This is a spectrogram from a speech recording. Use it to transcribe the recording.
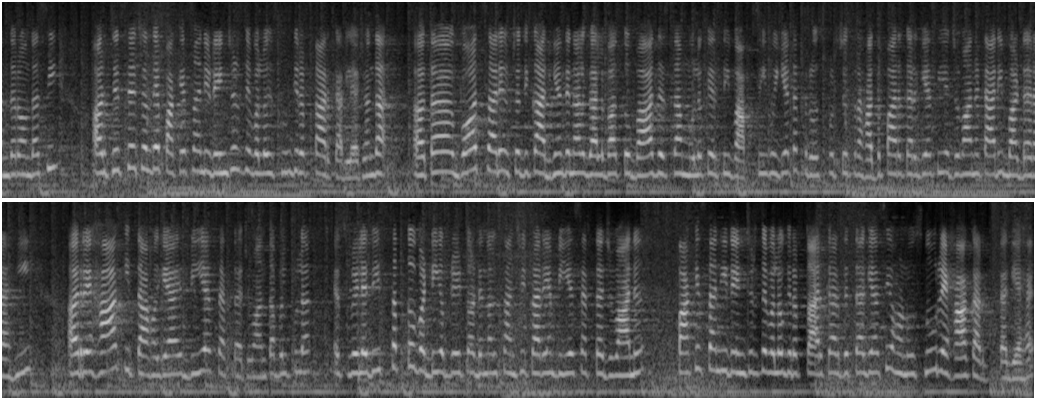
ਅੰਦਰ ਆਉਂਦਾ ਸੀ ਔਰ ਜਿਸ ਦੇ ਚਲਦੇ ਪਾਕਿਸਤਾਨੀ ਰੇਂਜਰਸ ਦੇ ਵੱਲੋਂ ਇਸ ਨੂੰ ਗ੍ਰਿਫਤਾਰ ਕਰ ਲਿਆ ਜਾਂਦਾ। ਤਾਂ ਬਹੁਤ ਸਾਰੇ ਉੱਚ ਅਧਿਕਾਰੀਆਂ ਦੇ ਨਾਲ ਗੱਲਬਾਤ ਤੋਂ ਬਾਅਦ ਇਸ ਦਾ ਮੁਲਕ ਇਸ ਦੀ ਵਾਪਸੀ ਹੋਈ ਹੈ, ਤਾਂ ਫਿਰੋਜ਼ਪੁਰ 'ਚ ਸਰਹੱਦ ਪਾਰ ਕਰ ਗਿਆ ਸੀ। ਇਹ ਜਵਾਨ ਅਟਾਰੀ ਬਾਰਡਰ ਰਾਹੀਂ ਰਿਹਾ ਕੀਤਾ ਹੋ ਗਿਆ ਹੈ ਬੀਐਸਐਫ ਦਾ ਜਵਾਨ ਤਾਂ ਬਿਲਕੁਲ ਇਸ ਵੇਲੇ ਦੀ ਸਭ ਤੋਂ ਵੱਡੀ ਅਪਡੇਟ ਤੁਹਾਡੇ ਨਾਲ ਸਾਂਝੀ ਕਰ ਰਹੇ ਹਾਂ ਬੀਐਸਐਫ ਦਾ ਜਵਾਨ। ਪਾਕਿਸਤਾਨੀ ਰੇਂਜਰ ਦੇ ਵੱਲੋਂ ਗ੍ਰਿਫਤਾਰ ਕਰ ਦਿੱਤਾ ਗਿਆ ਸੀ, ਹੁਣ ਉਸ ਨੂੰ ਰਿਹਾ ਕਰ ਦਿੱਤਾ ਗਿਆ ਹੈ।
